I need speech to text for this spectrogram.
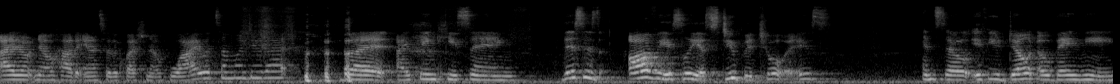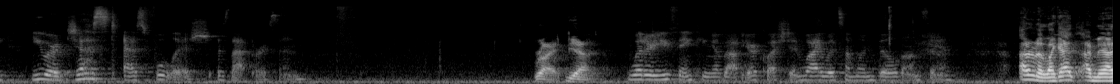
I don't know how to answer the question of why would someone do that, but I think he's saying this is obviously a stupid choice. And so if you don't obey me, you are just as foolish as that person. Right? Yeah. What are you thinking about your question? Why would someone build on sand? I don't know. Like I, I mean, I,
